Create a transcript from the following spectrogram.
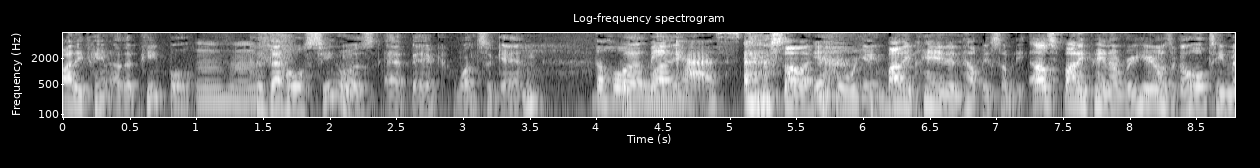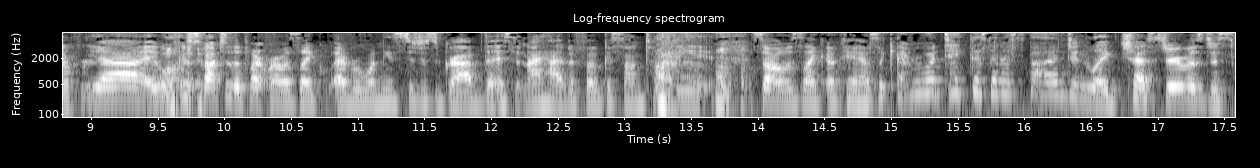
body paint other people because Mm-hmm. that whole scene was epic. Once again, the whole But, main like, cast. it's not like people were getting body painted and helping somebody else body paint over here. It was like a whole team effort. Yeah, it Well- just got to the point where I was like, everyone needs to just grab this, and I had to focus on Toddy. so I was like, okay, I was like, everyone take this in a sponge, and like Chester was just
